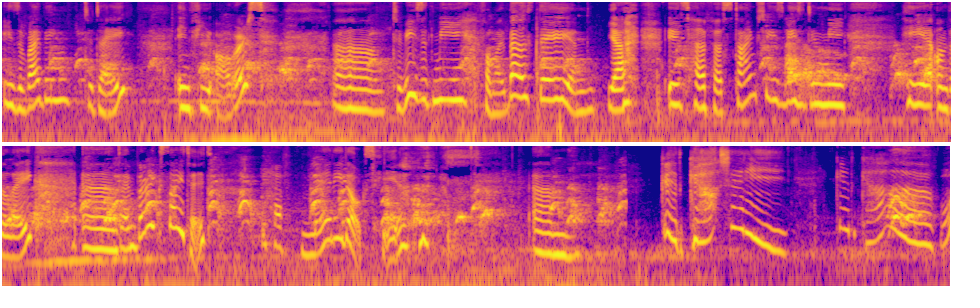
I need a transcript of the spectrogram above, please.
is arriving today in few hours um, to visit me for my birthday and yeah it's her first time she's visiting me here on the lake and I'm very excited. We have many dogs here. Um, good girl Sherry. Good girl.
